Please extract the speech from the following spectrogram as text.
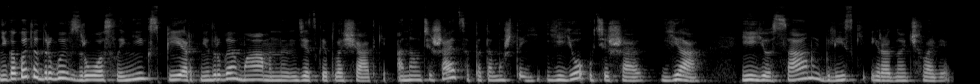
Не какой-то другой взрослый, не эксперт, не другая мама на детской площадке. Она утешается, потому что ее утешаю я, ее самый близкий и родной человек.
